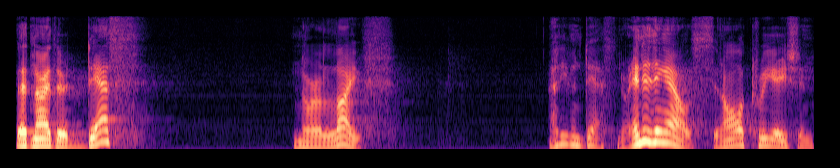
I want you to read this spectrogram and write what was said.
that neither death nor life, not even death, nor anything else in all creation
